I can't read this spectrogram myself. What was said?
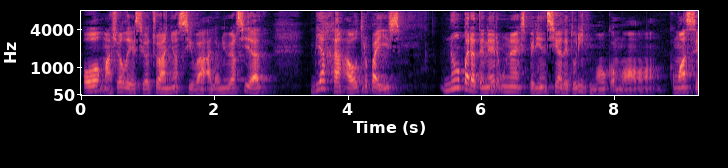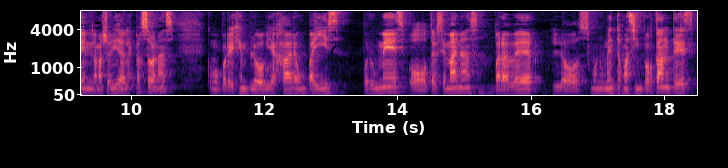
o mayor de 18 años si va a la universidad, viaja a otro país no para tener una experiencia de turismo como, como hacen la mayoría de las personas, como por ejemplo viajar a un país por un mes o tres semanas para ver los monumentos más importantes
